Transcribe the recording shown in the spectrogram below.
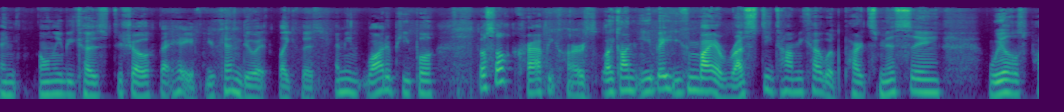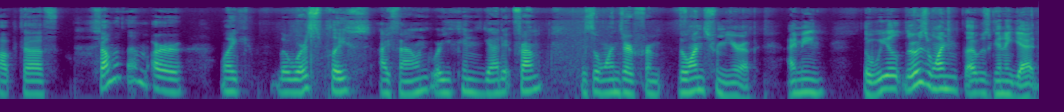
and only because to show that hey you can do it like this. I mean a lot of people they'll sell crappy cars. Like on ebay you can buy a rusty tommy tomica with parts missing wheels popped off. Some of them are like the worst place I found where you can get it from is the ones are from the ones from Europe. I mean, the wheel there was one that I was gonna get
